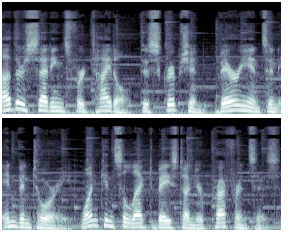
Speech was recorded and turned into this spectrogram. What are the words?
Other settings for title, description, variants and inventory, one can select based on your preferences.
